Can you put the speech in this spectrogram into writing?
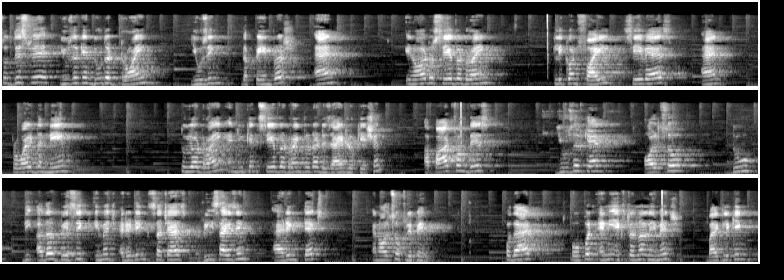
So this way user can do the drawing using the paintbrush and in order to save the drawing click on file save as and provide the name to your drawing and you can save the drawing to the desired location. Apart from this user can also do the other basic image editing such as resizing, adding text and also flipping. For that open any external image by clicking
